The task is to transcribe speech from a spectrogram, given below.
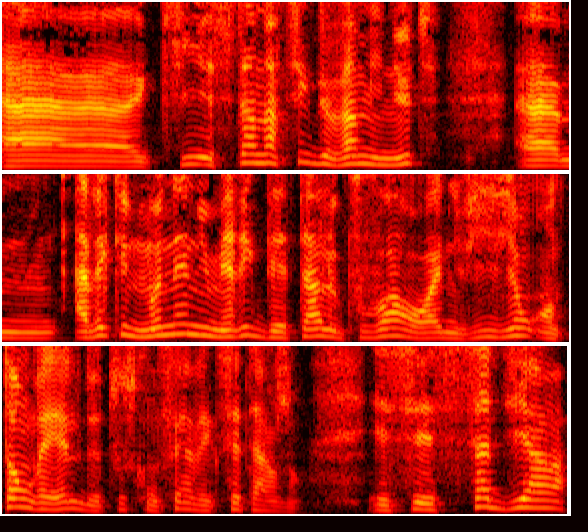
Euh, c'est un article de 20 minutes. Euh, avec une monnaie numérique d'État, le pouvoir aura une vision en temps réel de tout ce qu'on fait avec cet argent. Et c'est Sadia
